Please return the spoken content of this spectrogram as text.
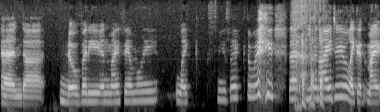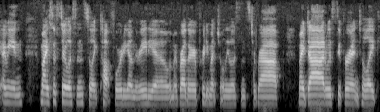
and uh, nobody in my family likes music the way that even I do. Like my, I mean, my sister listens to like top 40 on the radio, and my brother pretty much only listens to rap. My dad was super into like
